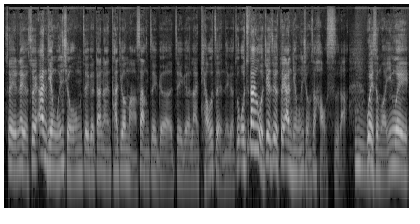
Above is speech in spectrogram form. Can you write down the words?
所以那个，所以岸田文雄这个当然他就要马上这个这个来调整那个。我但是我觉得这个对岸田文雄是好事啦。嗯。为什么？因为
